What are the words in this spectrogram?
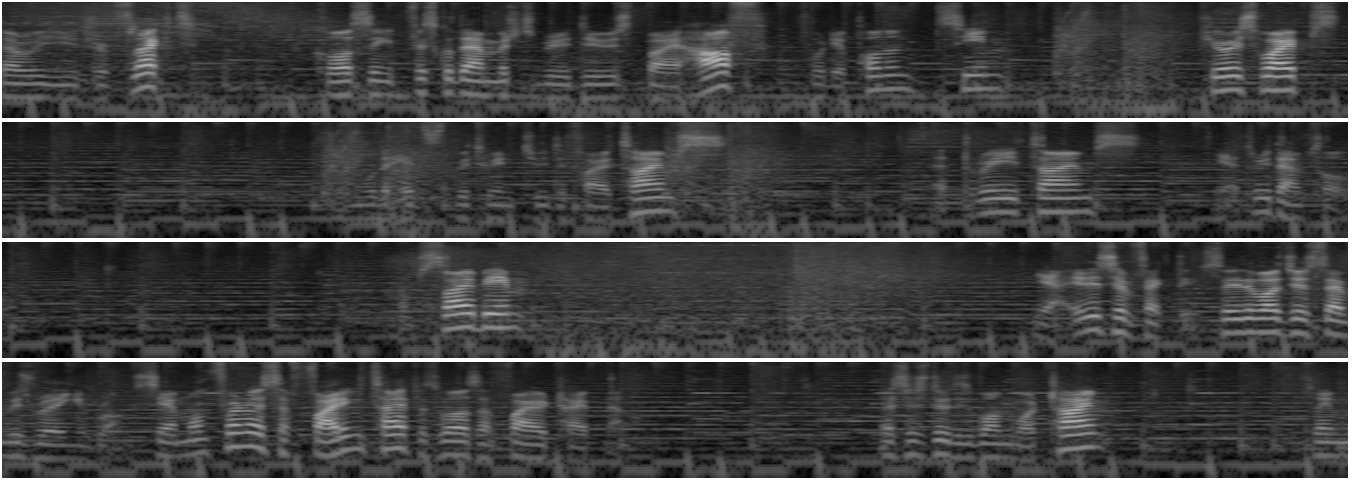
That will use Reflect, causing physical damage to be reduced by half for the opponent team. Fury Swipes with the hits between 2 to 5 times. At 3 times. Yeah, 3 times total. From Psybeam, yeah, it is effective. So it was just that was reading it wrong. So yeah, Monferno is a fighting type as well as a fire type now. Let's just do this one more time. Flame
